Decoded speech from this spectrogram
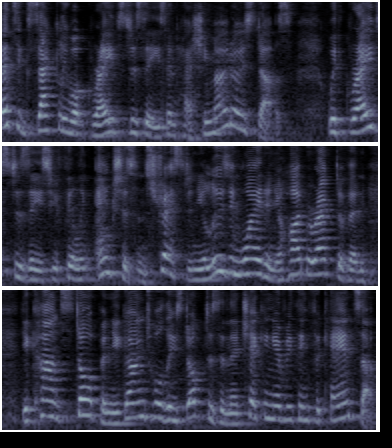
That's exactly what Graves' disease and Hashimoto's does. With Graves' disease, you're feeling anxious and stressed, and you're losing weight, and you're hyperactive, and you can't stop, and you're going to all these doctors, and they're checking everything for cancer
